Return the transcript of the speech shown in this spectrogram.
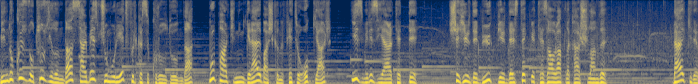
1930 yılında Serbest Cumhuriyet Fırkası kurulduğunda bu partinin genel başkanı Fethi Okyar İzmir'i ziyaret etti. Şehirde büyük bir destek ve tezahüratla karşılandı. Belki de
